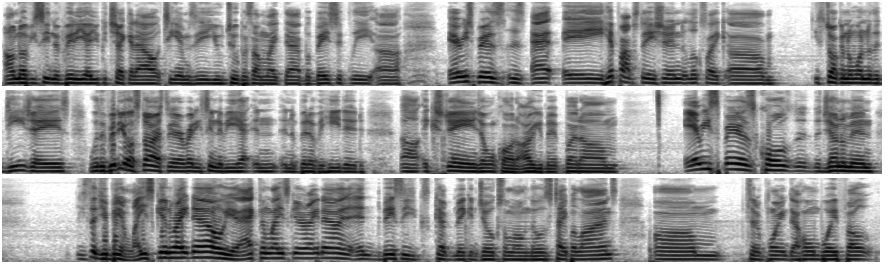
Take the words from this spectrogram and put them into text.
I don't know if you've seen the video. You can check it out, TMZ, YouTube, or something like that. But basically, uh, Ari Spears is at a hip hop station. It looks like um, he's talking to one of the DJs. Well, the video starts. They already seem to be in, in a bit of a heated uh, exchange. I won't call it an argument, but um, Ari Spears calls the, the gentleman he said you're being light skinned right now, or you're acting light skinned right now, and, and basically kept making jokes along those type of lines. Um, to the point that homeboy felt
